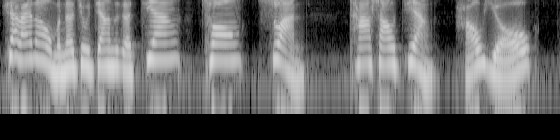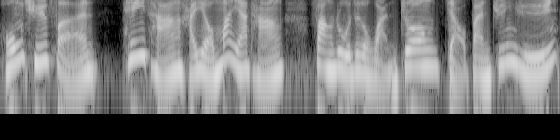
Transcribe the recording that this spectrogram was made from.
下来呢，我们呢就将这个姜、葱、蒜、叉烧酱、蚝油、红曲粉。黑糖还有麦芽糖放入这个碗中搅拌均匀，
